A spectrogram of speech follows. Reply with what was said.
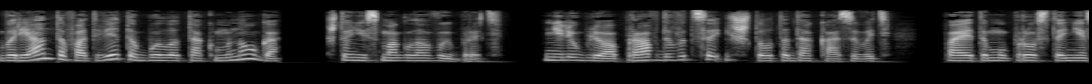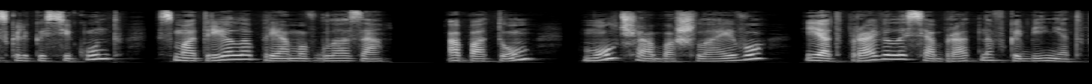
Вариантов ответа было так много, что не смогла выбрать. Не люблю оправдываться и что-то доказывать, поэтому просто несколько секунд смотрела прямо в глаза. А потом молча обошла его и отправилась обратно в кабинет.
